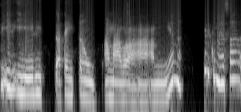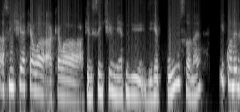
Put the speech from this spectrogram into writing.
e, e, ele até então amava a, a, menina, ele começa a sentir aquela, aquela, aquele sentimento de, de repulsa, né? E quando ele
